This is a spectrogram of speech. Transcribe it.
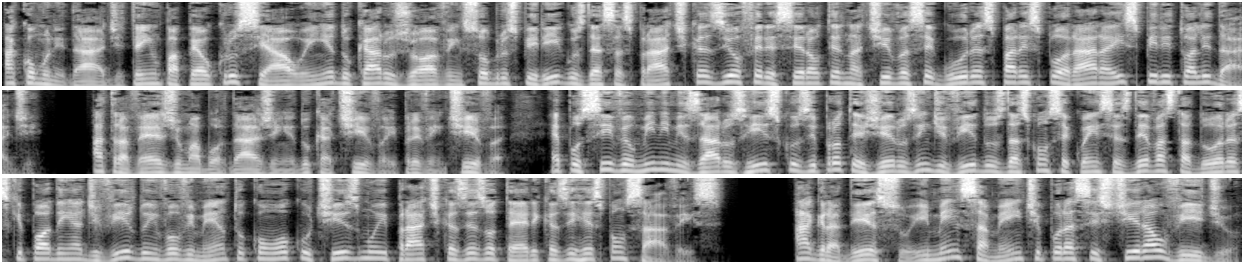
A comunidade tem um papel crucial em educar os jovens sobre os perigos dessas práticas e oferecer alternativas seguras para explorar a espiritualidade. Através de uma abordagem educativa e preventiva, é possível minimizar os riscos e proteger os indivíduos das consequências devastadoras que podem advir do envolvimento com ocultismo e práticas esotéricas irresponsáveis. Agradeço imensamente por assistir ao vídeo.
